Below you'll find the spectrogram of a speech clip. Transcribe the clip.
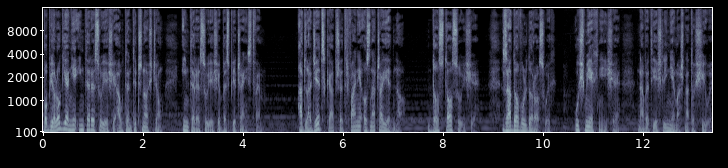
Bo biologia nie interesuje się autentycznością, interesuje się bezpieczeństwem. A dla dziecka przetrwanie oznacza jedno: dostosuj się, zadowól dorosłych, uśmiechnij się, nawet jeśli nie masz na to siły.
